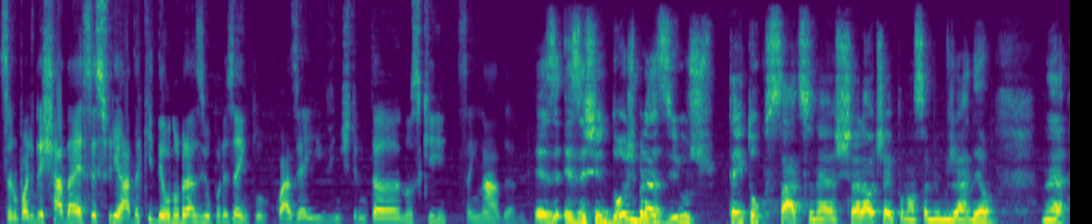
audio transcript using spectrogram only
Você não pode deixar dar essa esfriada que deu no Brasil, por exemplo. Quase aí 20, 30 anos que sem nada. Né? Ex existem dois Brasils, tem Tokusatsu, né? Shoutout aí pro nosso amigo Jardel. Né?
